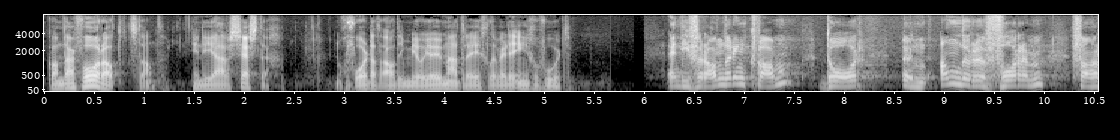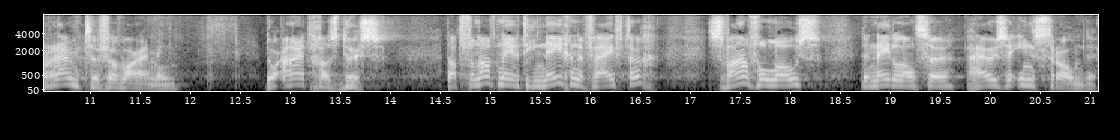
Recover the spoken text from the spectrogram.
kwam daarvoor al tot stand, in de jaren 60, nog voordat al die milieumaatregelen werden ingevoerd. En die verandering kwam door een andere vorm van ruimteverwarming. Door aardgas dus. Dat vanaf 1959 zwavelloos de Nederlandse huizen instroomde.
